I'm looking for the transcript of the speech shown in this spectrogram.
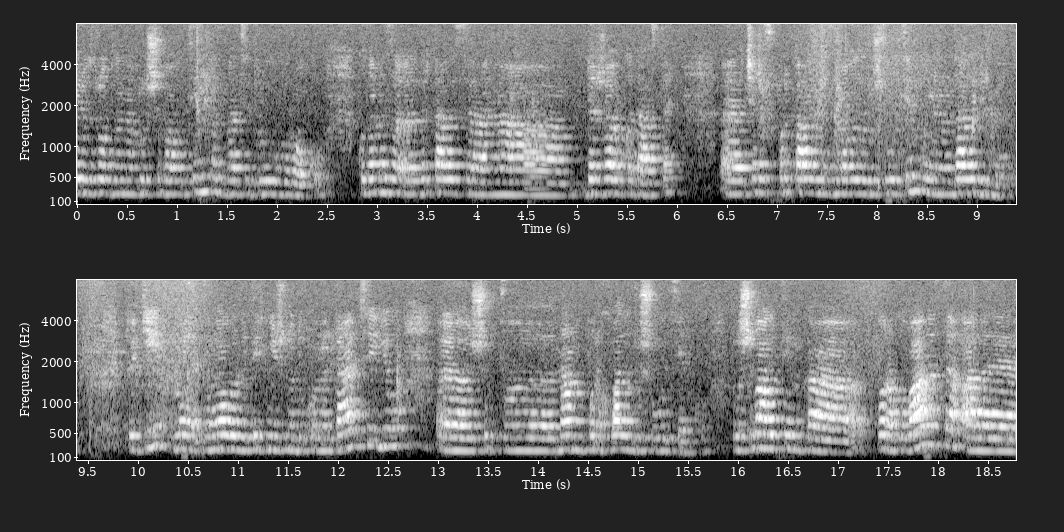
є розроблена грошова оцінка з 22-го року. Коли ми зверталися на Державкадастр, е, через портал ми замовили грошову оцінку і надали відмову. Тоді ми замовили технічну документацію, е, щоб е, нам порахували грошову оцінку. Грошова оцінка порахувалася, але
